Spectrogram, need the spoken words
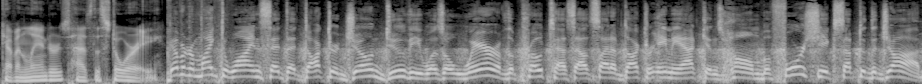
Kevin Landers has the story. Governor Mike DeWine said that Dr. Joan Duwve was aware of the protests outside of Dr. Amy Acton's home before she accepted the job.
